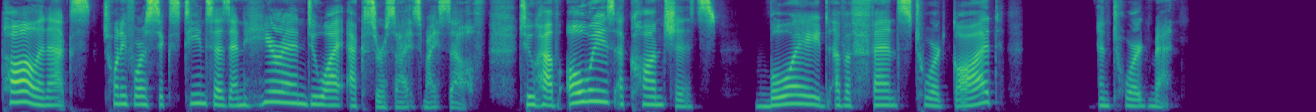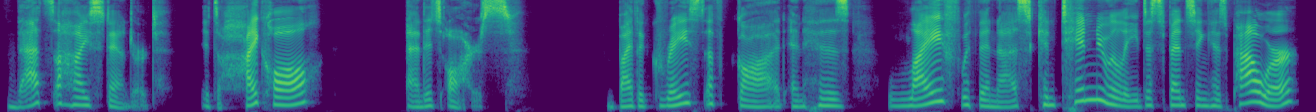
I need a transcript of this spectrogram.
Paul in Acts 24 16 says, And herein do I exercise myself, to have always a conscience void of offense toward God and toward men. That's a high standard. It's a high call, and it's ours. By the grace of God and His life within us, continually dispensing His power,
